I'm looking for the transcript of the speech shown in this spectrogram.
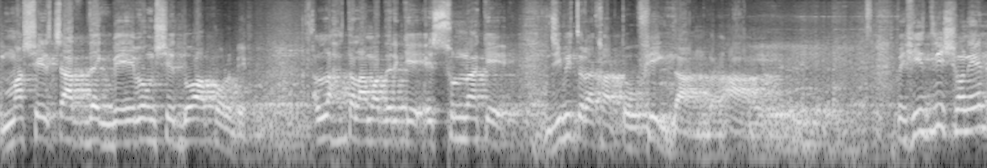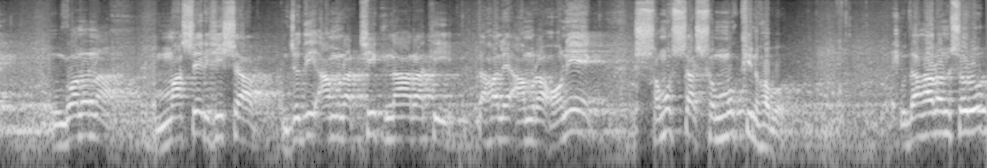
মাসের চাঁদ দেখবে এবং সে দোয়া পড়বে। আল্লাহ তালা আমাদেরকে এই সুন্নাকে জীবিত রাখার তৌফিক দান আমিন। তো হিজরি সনের গণনা, মাসের হিসাব যদি আমরা ঠিক না রাখি, তাহলে আমরা অনেক সমস্যার সম্মুখীন হব। উদাহরণস্বরূপ,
